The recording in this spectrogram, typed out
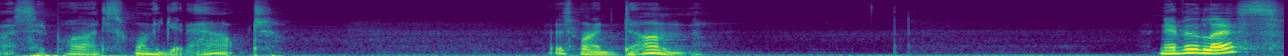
I said, Well, I just want to get out. I just want it done. Nevertheless,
